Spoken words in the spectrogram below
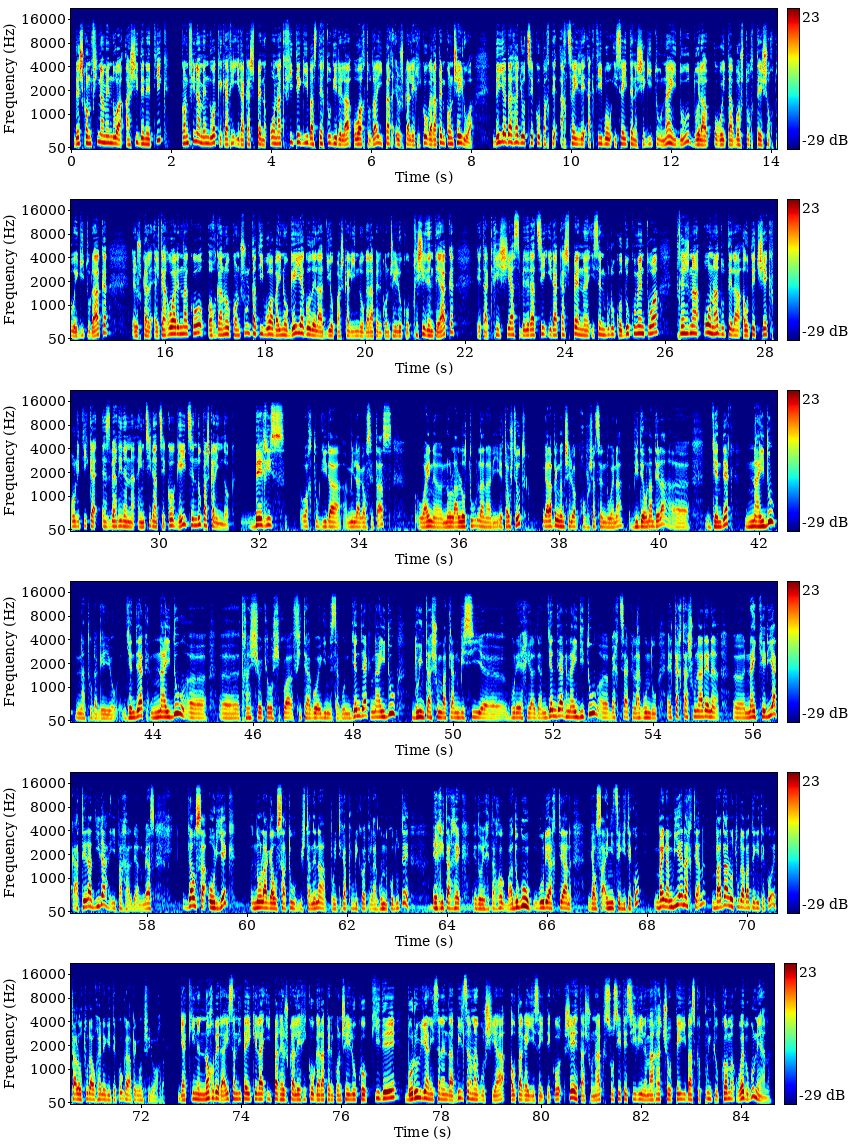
Deskonfinamendua hasi denetik, konfinamenduak ekarri irakaspen onak fitegi baztertu direla ohartu da Ipar Euskal Herriko garapen kontseilua. Deia da jotzeko parte hartzaile aktibo izaiten segitu nahi du, duela ogoita bost urte sortu egiturak, Euskal Elkargoaren dako, organo konsultatiboa baino gehiago dela dio Paskalindo garapen kontseiluko presidenteak, eta krisiaz bederatzi irakaspen izenburuko dokumentua, tresna ona dutela autetxiek politika ezberdinen aintzinatzeko gehitzen du Paskalindok. Berriz oartu gira mila gauzetaz, oain nola lotu lanari, eta uste dut, garapen kontseiluak proposatzen duena, bide hona dela, uh, jendeak nahi du natura gehiago. Jendeak nahi du uh, uh, transizio ekologikoa fiteago egin dezagun. Jendeak nahi du duintasun batean bizi uh, gure egialdean. Jendeak nahi ditu uh, bertzeak lagundu. Elkartasunaren uh, naikeriak atera dira ipajaldean. Beaz, gauza horiek, nola gauzatu, biztan dena, politika publikoak lagunduko dute, erritarrek edo erritarrok badugu gure artean gauza hainitz egiteko, baina bien artean bada lotura bat egiteko eta lotura horren egiteko garapen kontseilu hor da. Jakin norbera izan ditaikela Ipar Euskal Herriko garapen kontseiluko kide, boruilean izanen da biltzar nagusia, autagai izaiteko, sehetasunak, Societe Civil Marratxo webgunean.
